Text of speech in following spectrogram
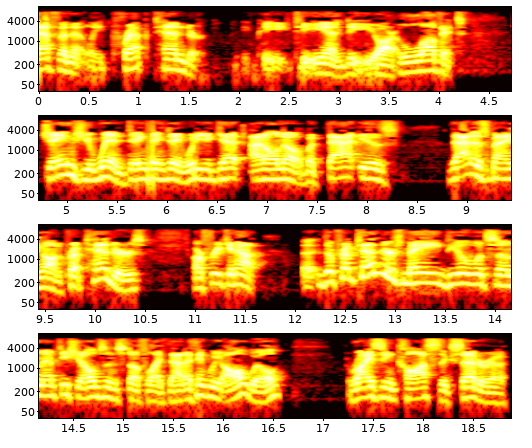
definitely. Prep tender. P-T-E-N-D-E-R. Love it. James, you win. Ding, ding, ding. What do you get? I don't know, but that is, that is bang on. Prep tenders are freaking out. Uh, the prep tenders may deal with some empty shelves and stuff like that. I think we all will. Rising costs, etc.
